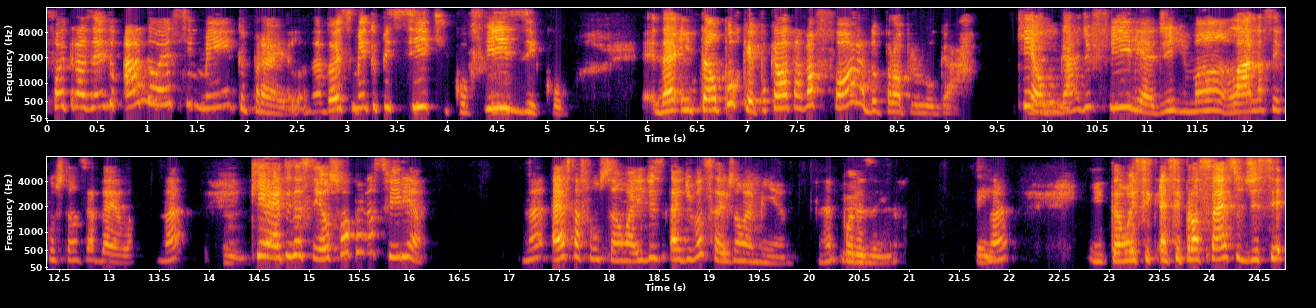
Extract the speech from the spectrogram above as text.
foi trazendo adoecimento para ela, né? adoecimento psíquico, físico. Né? Então, por quê? Porque ela estava fora do próprio lugar, que é o uhum. lugar de filha, de irmã, lá na circunstância dela. Né? Uhum. Que é dizer assim: eu sou apenas filha. Né? Essa função aí é de vocês, não é minha, né? por uhum. exemplo. Sim. Né? Então, esse, esse processo de, se,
